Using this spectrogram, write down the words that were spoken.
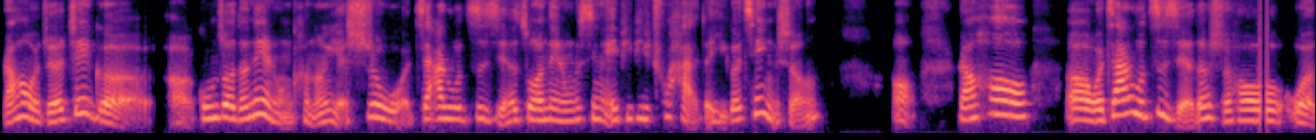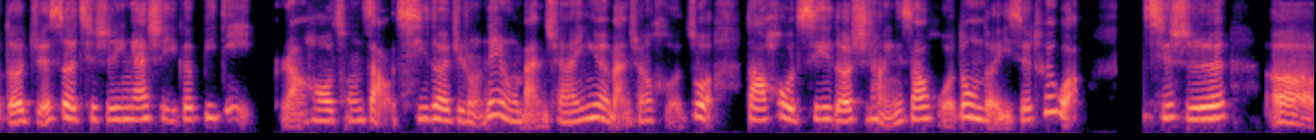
然后我觉得这个呃工作的内容可能也是我加入字节做内容性 APP 出海的一个牵引绳。嗯，然后呃，我加入字节的时候，我的角色其实应该是一个 BD，然后从早期的这种内容版权、音乐版权合作，到后期的市场营销活动的一些推广，其实。呃，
